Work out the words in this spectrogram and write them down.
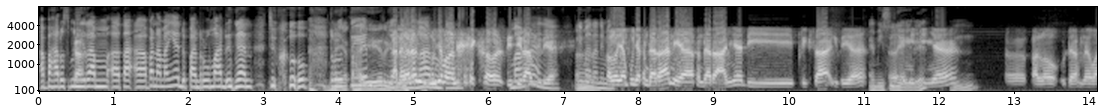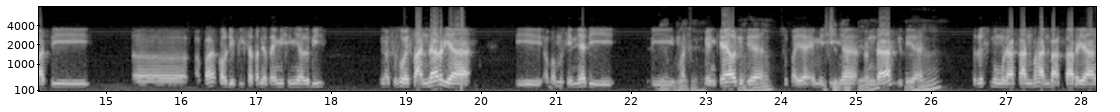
Apa harus menyiram eh, ta- apa namanya depan rumah dengan cukup Banyak rutin? gitu. kadang-kadang subuhnya malah naik kalau disiram gitu ya Makanya, gimana nih, Mas? kalau yang punya kendaraan ya kendaraannya diperiksa gitu ya Emisinya Eh, gitu ya. emisinya Hmm. Eh, kalau udah melewati eh, apa kalau diperiksa ternyata emisinya lebih nggak sesuai standar ya di apa mesinnya di di Ya, mas- ya. bengkel gitu ya Aha. supaya emisinya up ya. rendah gitu ya Ah, terus menggunakan bahan bakar yang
